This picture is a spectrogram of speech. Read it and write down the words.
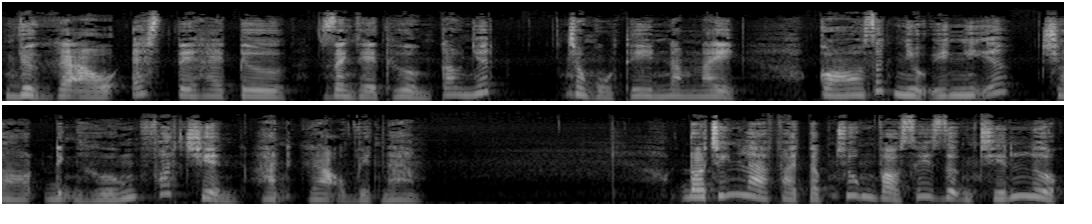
việc gạo ST24 giành giải thưởng cao nhất trong cuộc thi năm nay có rất nhiều ý nghĩa cho định hướng phát triển hạt gạo Việt Nam. Đó chính là phải tập trung vào xây dựng chiến lược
